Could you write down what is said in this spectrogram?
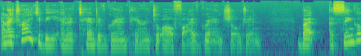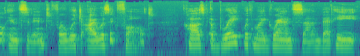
And I tried to be an attentive grandparent to all five grandchildren. But a single incident for which I was at fault caused a break with my grandson that he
